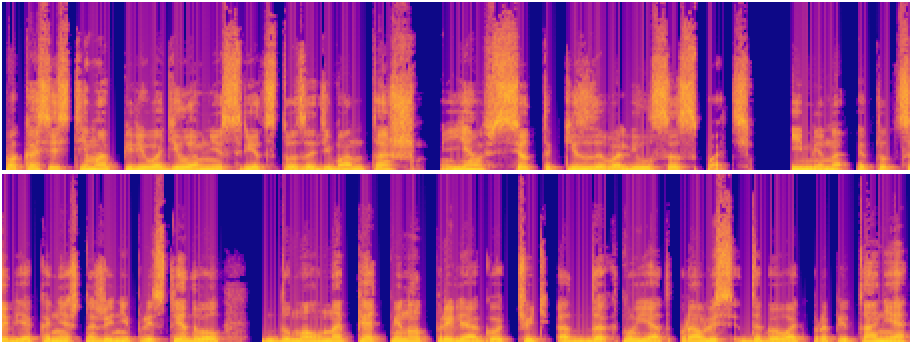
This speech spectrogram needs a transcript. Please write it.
Пока система переводила мне средства за демонтаж, я все-таки завалился спать. Именно эту цель я, конечно же, не преследовал. Думал, на пять минут прилягу, чуть отдохну и отправлюсь добывать пропитание.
